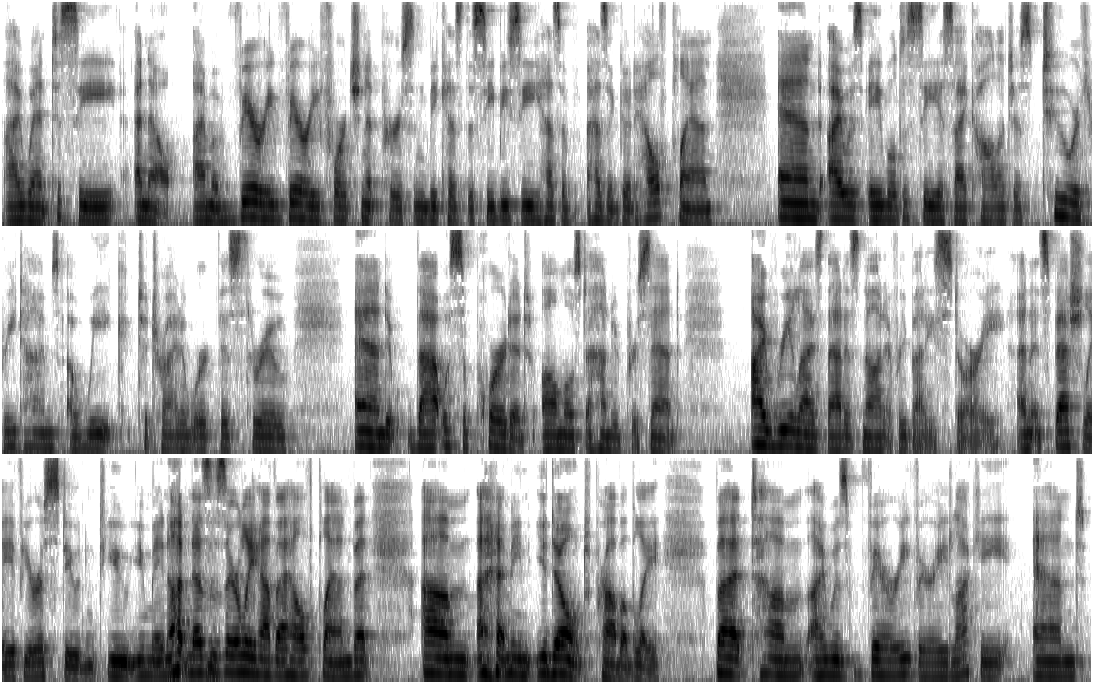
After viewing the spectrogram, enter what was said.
I went to see, and now I'm a very, very fortunate person because the CBC has a has a good health plan, and I was able to see a psychologist two or three times a week to try to work this through, and it, that was supported almost hundred percent. I realize that is not everybody's story, and especially if you're a student, you you may not necessarily have a health plan, but um, I mean you don't probably. But um, I was very very lucky, and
